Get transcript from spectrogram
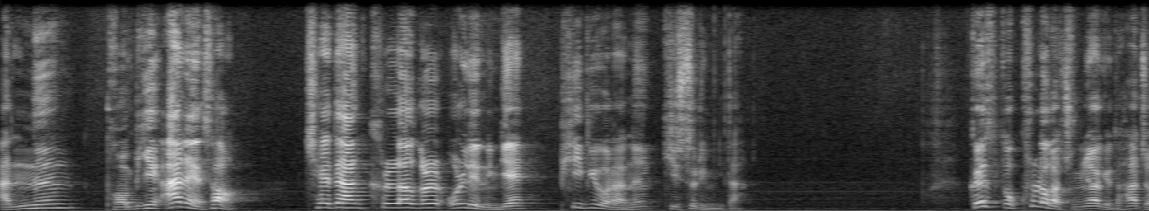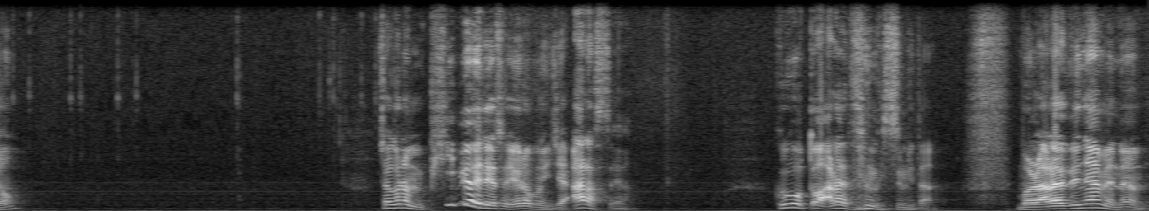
않는 범위 안에서 최대한 클럭을 올리는 게 PBO라는 기술입니다. 그래서 또 쿨러가 중요하기도 하죠. 자 그럼 PBO에 대해서 여러분 이제 알았어요. 그리고 또 알아야 되는 거 있습니다. 뭘 알아야 되냐면은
